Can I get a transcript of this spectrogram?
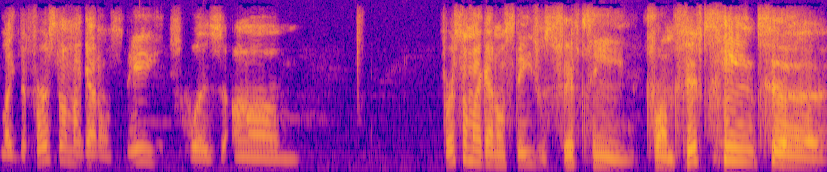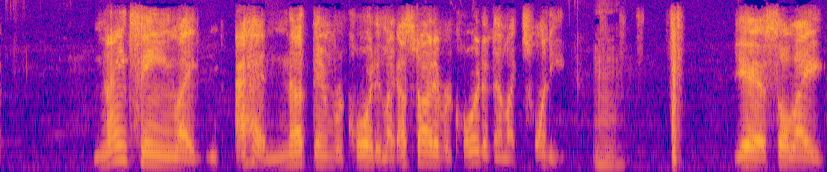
like the first time I got on stage was um, first time I got on stage was 15. From 15 to 19, like I had nothing recorded. Like I started recording at like 20. Mm-hmm. Yeah, so like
